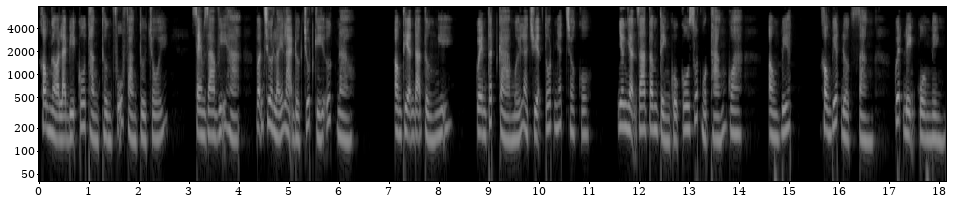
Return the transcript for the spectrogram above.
Không ngờ lại bị cô thằng thừng phũ phàng từ chối. Xem ra Vĩ Hạ vẫn chưa lấy lại được chút ký ức nào. Ông Thiện đã từng nghĩ quên tất cả mới là chuyện tốt nhất cho cô. Nhưng nhận ra tâm tình của cô suốt một tháng qua, ông biết, không biết được rằng quyết định của mình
